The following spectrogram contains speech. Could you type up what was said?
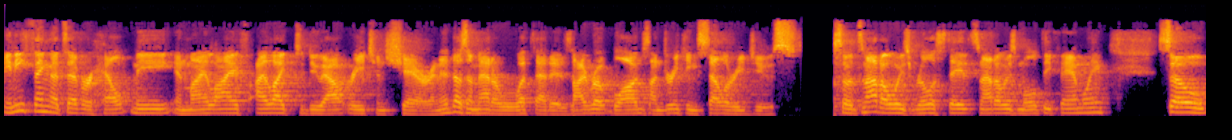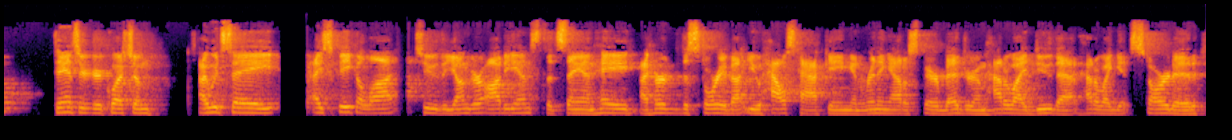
Anything that's ever helped me in my life, I like to do outreach and share. And it doesn't matter what that is. I wrote blogs on drinking celery juice. So it's not always real estate, it's not always multifamily. So to answer your question, I would say I speak a lot to the younger audience that's saying, Hey, I heard the story about you house hacking and renting out a spare bedroom. How do I do that? How do I get started?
